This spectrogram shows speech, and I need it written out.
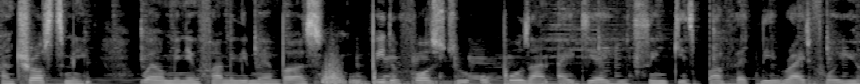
And trust me, well meaning family members will be the first to oppose an idea you think is perfectly right for you.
